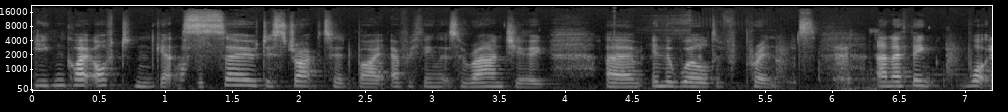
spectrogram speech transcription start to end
you can quite often get so distracted by everything that's around you um, in the world of print. And I think what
